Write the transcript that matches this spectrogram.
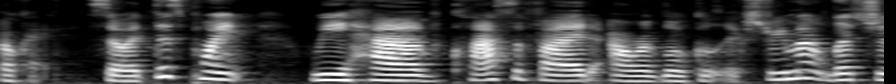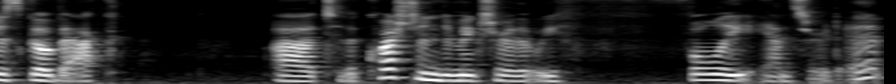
Okay, so at this point, we have classified our local extrema. Let's just go back uh, to the question to make sure that we fully answered it.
